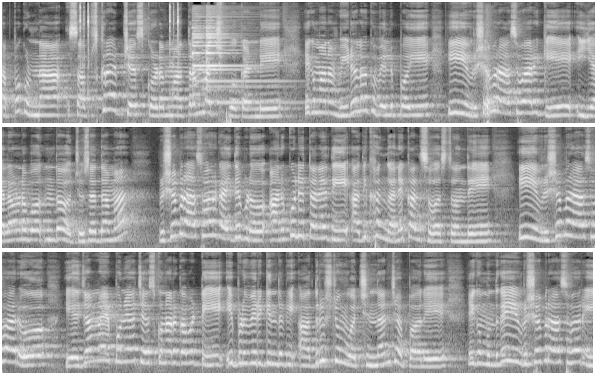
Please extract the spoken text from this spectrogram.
తప్పకుండా సబ్స్క్రైబ్ చేసుకోవడం మాత్రం మర్చిపోకండి. ఇక మనం వీడియోలోకి వెళ్ళిపోయి ఈ వృషభ రాశి వారికి ఎలా ఉండబోతుందో చూసేద్దామా? వృషభ రాశి వారికి అయితే ఇప్పుడు అనుకూలిత అనేది అధికంగానే కలిసి వస్తుంది. ఈ వృషభ రాశి వారు ఏ పుణ్యం చేసుకున్నారు కాబట్టి ఇప్పుడు వీరికి ఇంతటి అదృష్టం వచ్చిందని చెప్పాలి. ఇక ముందుగా ఈ వృషభ రాశి వారి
